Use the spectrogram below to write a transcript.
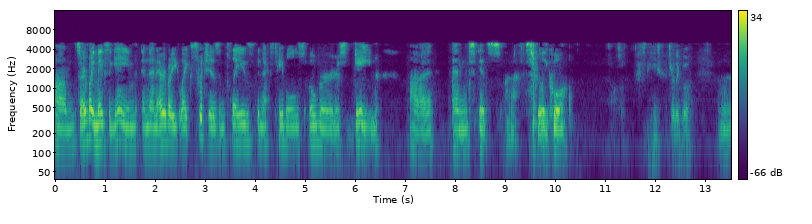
Um, so everybody makes a game, and then everybody like switches and plays the next table's over's game, uh, and it's uh, it's really cool. That's neat. That's really cool. Uh,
